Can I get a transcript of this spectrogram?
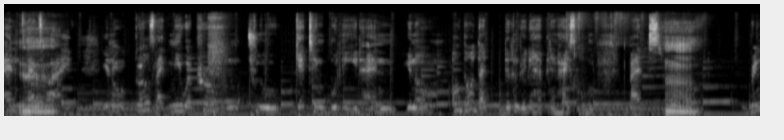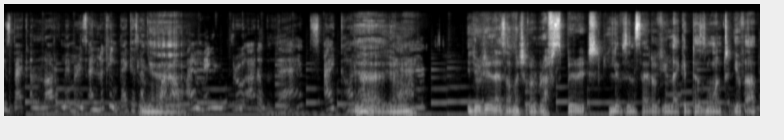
and that's why you know girls like me were prone to getting bullied, and you know although that didn't really happen in high school, but Mm, brings back a lot of memories. And looking back, it's like Yeah. wow, I made it through out of that. I got Yeah, you know. you realize how much of a rough spirit lives inside of you. Like it doesn't want to give up.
